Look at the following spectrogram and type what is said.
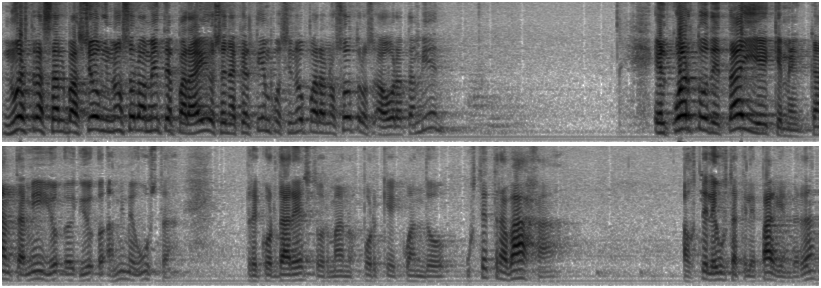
nuestra salvación, y no solamente para ellos en aquel tiempo, sino para nosotros ahora también. El cuarto detalle que me encanta a mí, a mí me gusta recordar esto, hermanos, porque cuando usted trabaja, a usted le gusta que le paguen, ¿verdad?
